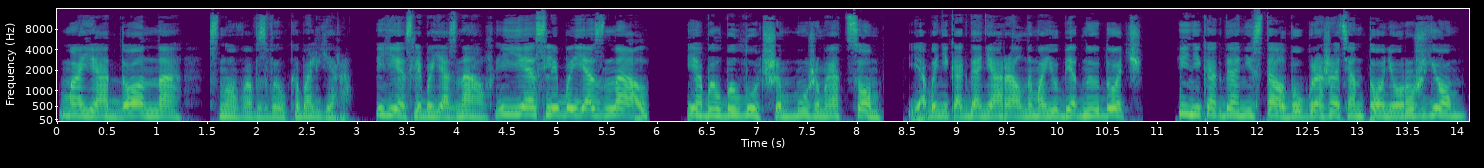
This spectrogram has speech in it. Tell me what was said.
«Моя Донна!» — снова взвыл кабальера. Если бы я знал, если бы я знал, я был бы лучшим мужем и отцом, я бы никогда не орал на мою бедную дочь и никогда не стал бы угрожать Антонио ружьем.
